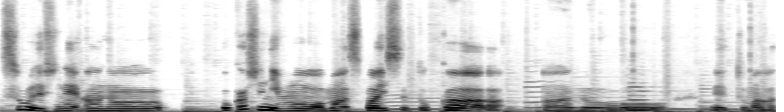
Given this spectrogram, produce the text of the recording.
そうですね。あの、お菓子にも、まあ、スパイスとか、あの、えっとま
